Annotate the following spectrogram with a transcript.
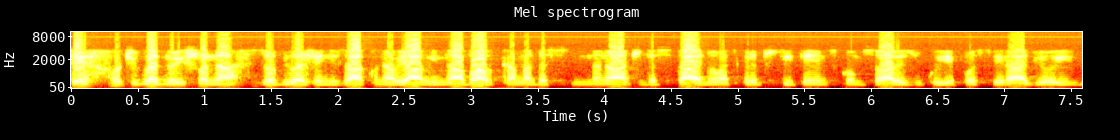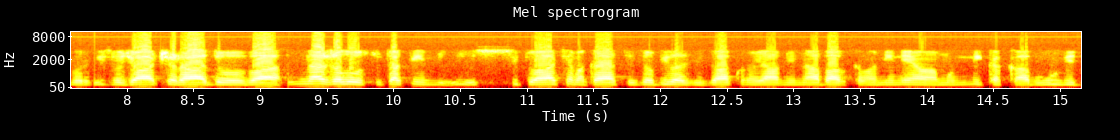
se očigledno išlo na zaobilaženje zakona o javnim nabavkama da na način da se taj novac prepusti Tenskom savezu koji je poslije radio izbor izvođača radova. Nažalost u takvim situacijama kada se zaobilazi zakon o javnim nabavkama mi nemamo nikakav uvid,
